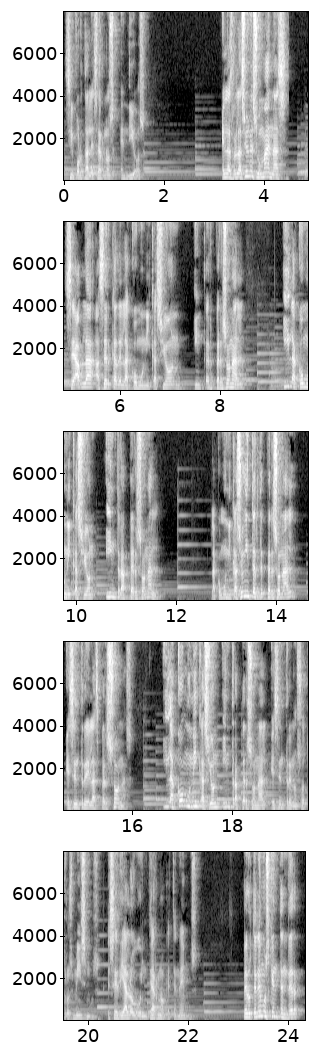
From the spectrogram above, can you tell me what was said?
sin fortalecernos en Dios. En las relaciones humanas se habla acerca de la comunicación interpersonal y la comunicación intrapersonal. La comunicación interpersonal es entre las personas y la comunicación intrapersonal es entre nosotros mismos, ese diálogo interno que tenemos. Pero tenemos que entender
